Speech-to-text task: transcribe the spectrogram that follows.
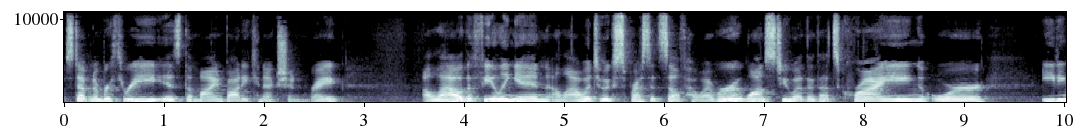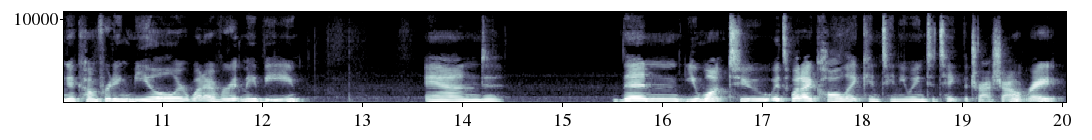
step number 3 is the mind body connection, right? Allow the feeling in, allow it to express itself however it wants to, whether that's crying or eating a comforting meal or whatever it may be. And then you want to it's what i call like continuing to take the trash out right?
